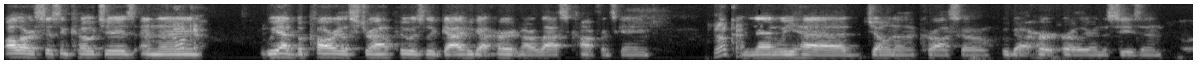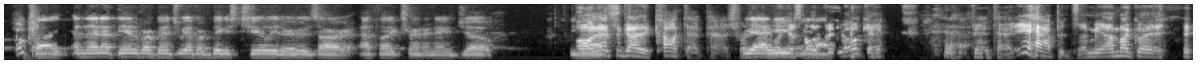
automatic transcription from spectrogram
all our assistant coaches, and then Okay. we had Bakari LaStrap, who was the guy who got hurt in our last conference game. okay, And then we had Jonah Carrasco, who got hurt earlier in the season. okay, But and then at the end of our bench, we have our biggest cheerleader, who's our athletic trainer named Joe. He's oh, not- that's the guy that caught that pass, right? Yeah, Like, he- I saw the video. Okay, fantastic. It happens. I mean, I'm not going to,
